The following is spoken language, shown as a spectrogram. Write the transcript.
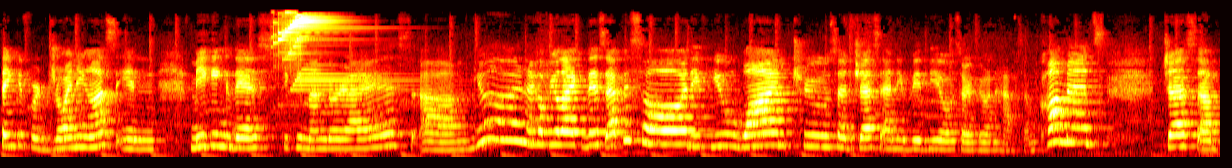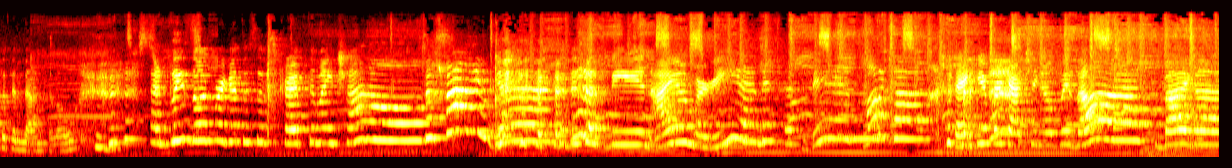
Thank you for joining us in making this sticky mango rice. Um, yun, I hope you like this episode. If you want to suggest any videos or if you want to have some comments, just um, put them down below. and please don't forget to subscribe to my channel. Subscribe! Yes, this has been, I am Marie and this has been Monica! Thank you for catching up with us. Bye guys.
